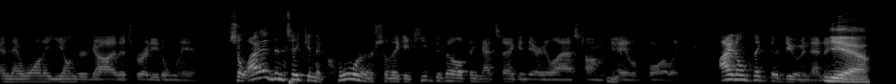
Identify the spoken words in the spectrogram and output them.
and they want a younger guy that's ready to win. So I had them taking a corner so they could keep developing that secondary last time with Yeah. Caleb Farley. I don't think they're doing that anymore. Yeah.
